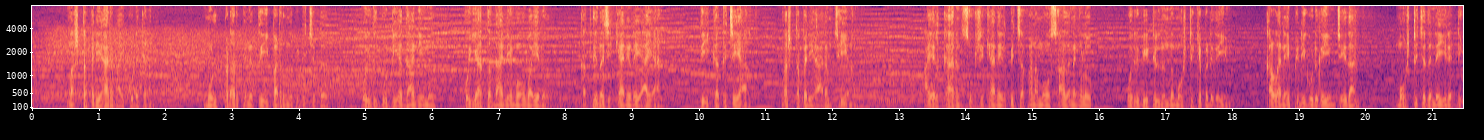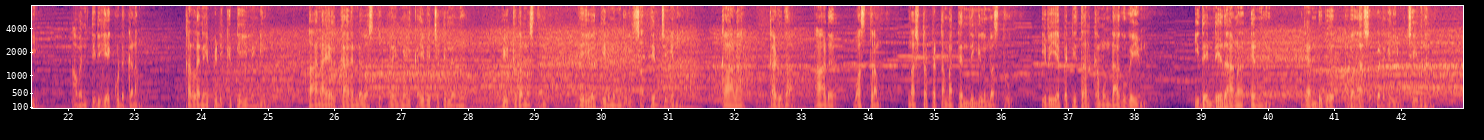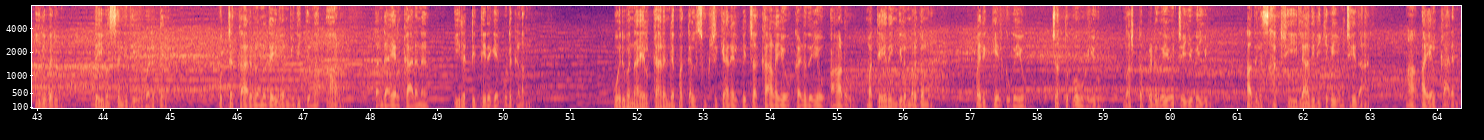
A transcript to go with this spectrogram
നഷ്ടപരിഹാരമായി കൊടുക്കണം. മുൾപ്പടർപ്പിന് തീ പടർന്നു പിടിച്ചിട്ട് കൊയ്തു കൂട്ടിയ ധാന്യമോ കൊയ്യാത്ത ധാന്യമോ വയലോ കത്തി നശിക്കാനിടയായാൽ തീ കത്തിച്ചയാൾ നഷ്ടപരിഹാരം ചെയ്യണം. അയൽക്കാരൻ സൂക്ഷിക്കാൻ ഏൽപ്പിച്ച പണമോ സാധനങ്ങളോ ഒരു വീട്ടിൽ നിന്ന് മോഷ്ടിക്കപ്പെടുകയും കള്ളനെ പിടികൂടുകയും ചെയ്താൽ മോഷ്ടിച്ചതിന്റെ ഇരട്ടി അവൻ തിരികെ കൊടുക്കണം. കള്ളനെ പിടികിട്ടിയില്ലെങ്കിൽ താൻ അയൽക്കാരന്റെ വസ്തുക്കളിന്മേൽ കൈവച്ചിട്ടില്ലെന്ന് വീട്ടുടമസ്ഥൻ ദൈവത്തിന് മുൻപിൽ സത്യം ചെയ്യണം. കാള കഴുത ആട് വസ്ത്രം നഷ്ടപ്പെട്ട മറ്റെന്തെങ്കിലും വസ്തു ഇവയെപ്പറ്റി തർക്കമുണ്ടാകുകയും ഇതെന്റേതാണ് എന്ന് രണ്ടുപേർ അവകാശപ്പെടുകയും ചെയ്താൽ ഇരുവരും ദൈവസന്നിധിയിൽ വരട്ടെ. കുറ്റക്കാരനെന്ന് ദൈവം വിധിക്കുന്ന ആൾ തന്റെ അയൽക്കാരന് ഇരട്ടി തിരികെ കൊടുക്കണം. ഒരുവൻ അയൽക്കാരന്റെ പക്കൽ സൂക്ഷിക്കാൻ ഏൽപ്പിച്ച കാളയോ കഴുതയോ ആടോ മറ്റേതെങ്കിലും മൃഗമോ പരിക്കേൽക്കുകയോ ചത്തുപോവുകയോ നഷ്ടപ്പെടുകയോ ചെയ്യുകയും അതിന് സാക്ഷിയില്ലാതിരിക്കുകയും ചെയ്താൽ ആ അയൽക്കാരൻ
